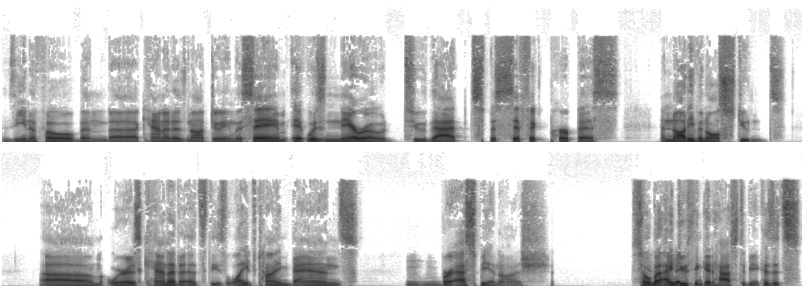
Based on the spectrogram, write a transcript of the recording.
xenophobe and uh, Canada's not doing the same. It was narrowed to that specific purpose and not even all students. Um, whereas Canada, it's these lifetime bans Mhm. for espionage. So, And- but I do it- think it has to be because it's,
